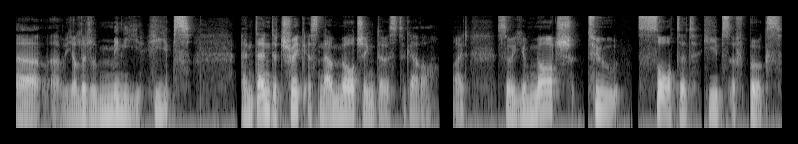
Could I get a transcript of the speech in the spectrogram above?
uh, uh, your little mini heaps, and then the trick is now merging those together, right? So you merge two sorted heaps of books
